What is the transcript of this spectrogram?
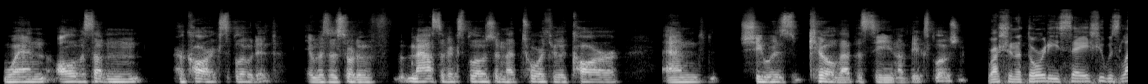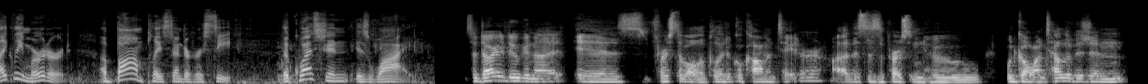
when all of a sudden her car exploded. It was a sort of massive explosion that tore through the car, and she was killed at the scene of the explosion. Russian authorities say she was likely murdered, a bomb placed under her seat. The question is why? So Darya Dugina is, first of all, a political commentator. Uh, this is a person who would go on television,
